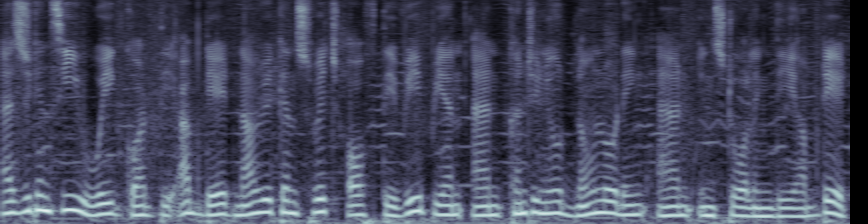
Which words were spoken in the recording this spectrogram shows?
As you can see we got the update, now you can switch off the VPN and continue downloading and installing the update.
